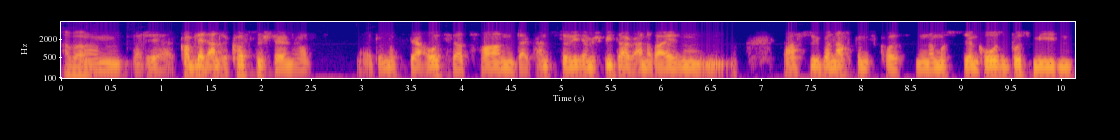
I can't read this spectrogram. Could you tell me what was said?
Aber ähm, weil du ja komplett andere Kostenstellen hast. du musst ja auswärts fahren, da kannst du nicht am Spieltag anreisen. Da hast du Übernachtungskosten, da musst du dir einen großen Bus mieten.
